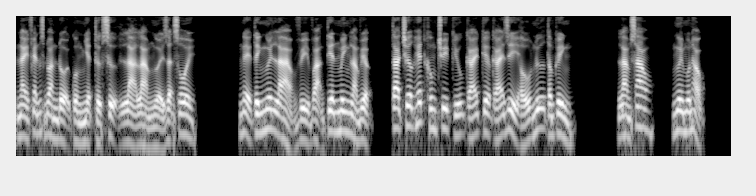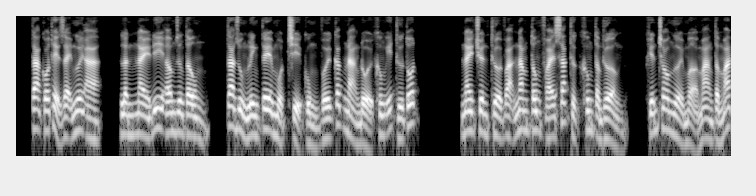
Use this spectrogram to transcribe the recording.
này fans đoàn đội cuồng nhiệt thực sự là làm người giận sôi. Nghệ tình ngươi là vì vạn tiên minh làm việc, ta trước hết không truy cứu cái kia cái gì ấu nữ tâm kinh. Làm sao, ngươi muốn học? Ta có thể dạy ngươi à, lần này đi âm dương tông, ta dùng linh tê một chỉ cùng với các nàng đổi không ít thứ tốt. Nay truyền thừa vạn năm tông phái xác thực không tầm thường, khiến cho người mở mang tầm mắt.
